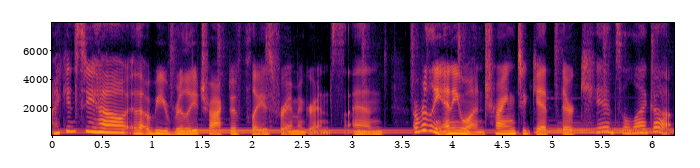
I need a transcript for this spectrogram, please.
I, can see how that would be a really attractive place for immigrants and or really anyone trying to get their kids a leg up.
